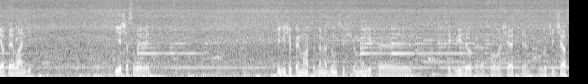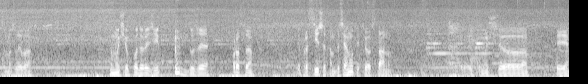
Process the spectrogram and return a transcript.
Я в Таїланді. Є щасливий. Тільки що поймав себе на думці, що в моїх е, цих відео е, слово щастя звучить часто, можливо, тому що в подорожі дуже просто і простіше там, досягнути цього стану. Е, Тому що ти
